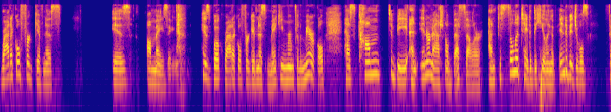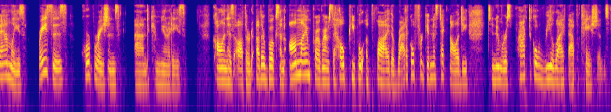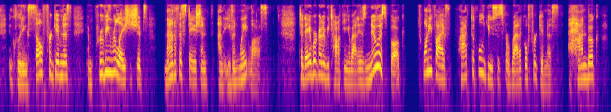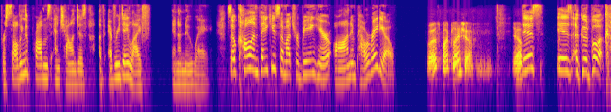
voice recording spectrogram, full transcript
Radical forgiveness is amazing. His book, Radical Forgiveness Making Room for the Miracle, has come to be an international bestseller and facilitated the healing of individuals, families, races, corporations, and communities. Colin has authored other books and online programs to help people apply the radical forgiveness technology to numerous practical real life applications, including self forgiveness, improving relationships, manifestation, and even weight loss. Today we're going to be talking about his newest book, 25 Practical Uses for Radical Forgiveness, a handbook for solving the problems and challenges of everyday life in a new way. So, Colin, thank you so much for being here on Empower Radio. Well, it's my pleasure. Yeah. This is a good book.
